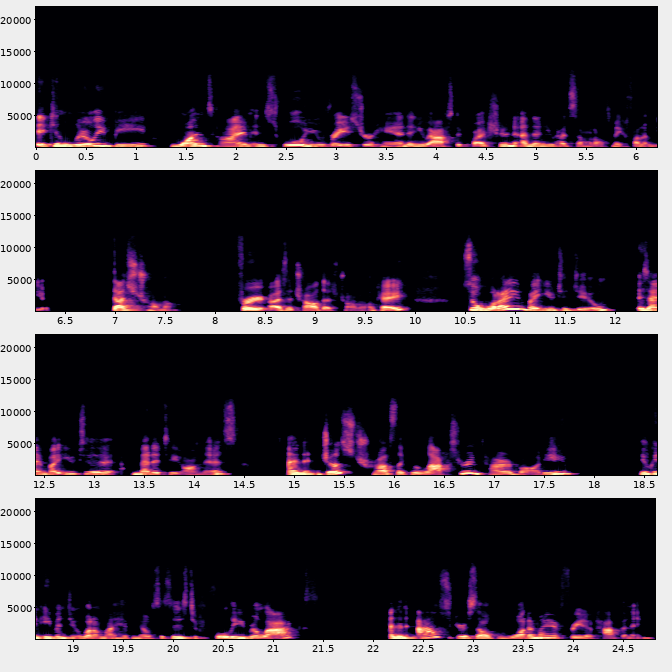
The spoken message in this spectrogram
It can literally be one time in school you raised your hand and you asked a question and then you had someone else make fun of you. That's trauma. For as a child, that's trauma. Okay. So, what I invite you to do is I invite you to meditate on this and just trust, like relax your entire body. You can even do one of my hypnosises to fully relax and then ask yourself, what am I afraid of happening?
